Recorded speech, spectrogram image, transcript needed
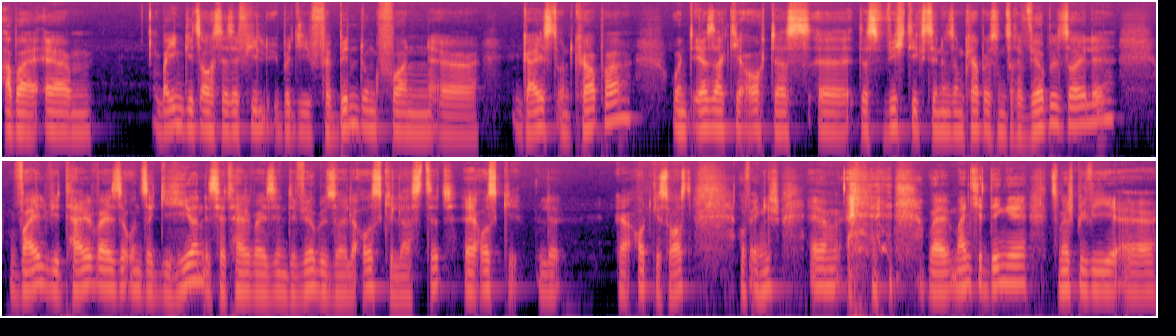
Aber ähm, bei ihm geht es auch sehr, sehr viel über die Verbindung von äh, Geist und Körper. Und er sagt ja auch, dass äh, das Wichtigste in unserem Körper ist unsere Wirbelsäule, weil wir teilweise, unser Gehirn ist ja teilweise in der Wirbelsäule ausgelastet, äh, ausge ja, outgesourced auf Englisch, ähm, weil manche Dinge, zum Beispiel wie äh,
